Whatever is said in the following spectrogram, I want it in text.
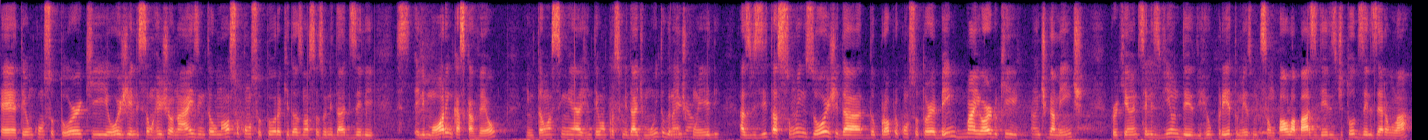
É, tem um consultor que hoje eles são regionais, então o nosso consultor aqui das nossas unidades, ele, ele mora em Cascavel, então assim a gente tem uma proximidade muito grande Legal. com ele. As visitações hoje da, do próprio consultor é bem maior do que antigamente, porque antes eles vinham de, de Rio Preto mesmo, de São Paulo, a base deles, de todos eles eram lá.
